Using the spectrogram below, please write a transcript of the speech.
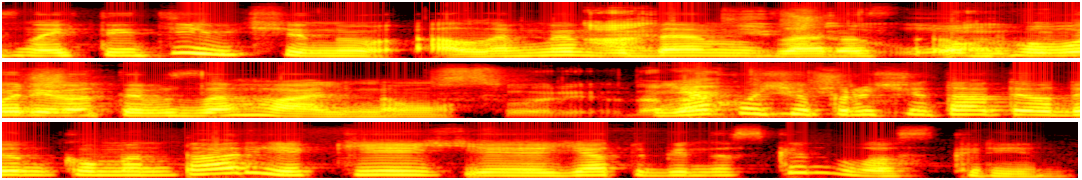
знайти дівчину, але ми А, будемо дівчину. зараз О, обговорювати в загальному. Сорі. я хочу прочитати один коментар, який е, я тобі не скинула скрін.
